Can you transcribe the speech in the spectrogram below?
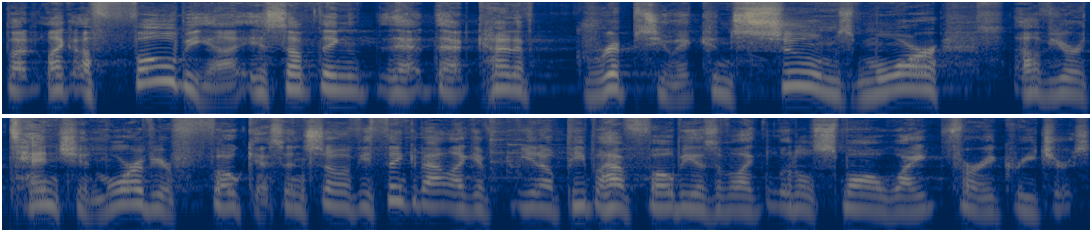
but like a phobia is something that that kind of grips you. It consumes more of your attention, more of your focus. And so if you think about like if you know people have phobias of like little small white furry creatures.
